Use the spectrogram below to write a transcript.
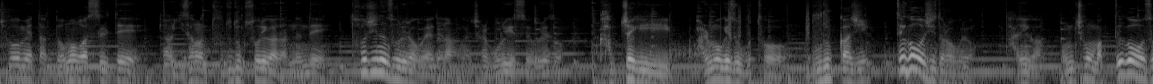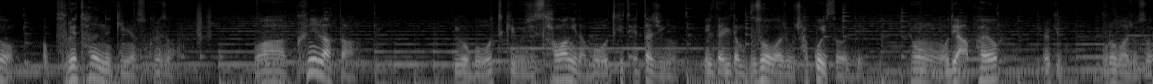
처음에 딱 넘어갔을 때 그냥 이상한 두두둑 소리가 났는데 터지는 소리라고 해야 되나 그냥 잘 모르겠어요. 그래서 갑자기 발목에서부터 무릎까지 뜨거워지더라고요. 다리가 엄청 막 뜨거워서 막 불에 타는 느낌이었어. 그래서 와 큰일 났다. 이거 뭐 어떻게 뭐지 상황이다. 뭐 어떻게 됐다 지금. 일단 일단 무서워가지고 잡고 있었는데 형 어디 아파요? 이렇게 물어봐줘서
